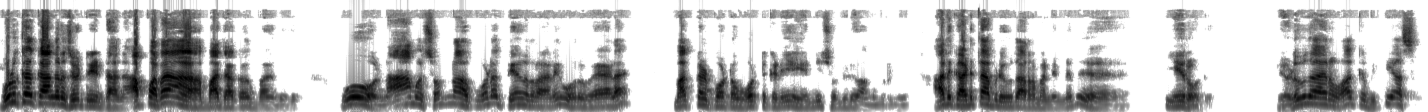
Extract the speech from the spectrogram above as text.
முழுக்க காங்கிரஸ் வெற்றிட்டாங்க அப்பதான் பாஜகவுக்கு பயந்தது ஓ நாம சொன்னா கூட தேர்தல் ஆணையம் ஒரு வேளை மக்கள் போட்ட ஓட்டுக்கடியை எண்ணி சொல்லிடுவாங்க முடியுது அதுக்கு அடுத்து அப்படி உதாரணமாக நின்னது ஈரோடு. எழுபதாயிரம் வாக்கு வித்தியாசம்.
